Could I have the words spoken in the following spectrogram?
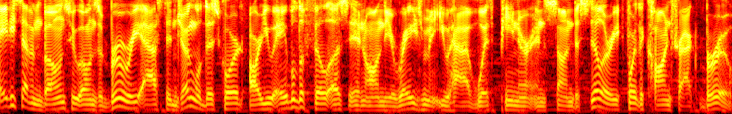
87 Bones, who owns a brewery, asked in Jungle Discord, Are you able to fill us in on the arrangement you have with Pienaar and Son Distillery for the contract brew?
